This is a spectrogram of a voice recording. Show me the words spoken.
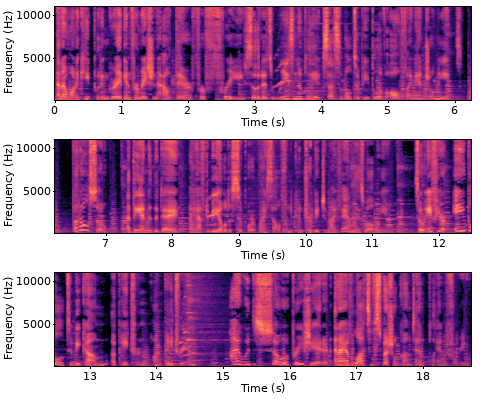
and I want to keep putting great information out there for free so that it's reasonably accessible to people of all financial needs. But also, at the end of the day, I have to be able to support myself and contribute to my family's well being. So if you're able to become a patron on Patreon, I would so appreciate it, and I have lots of special content planned for you.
